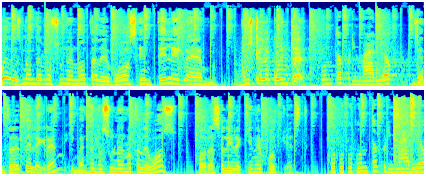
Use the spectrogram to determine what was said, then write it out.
Puedes mandarnos una nota de voz en Telegram. Busca la cuenta Punto primario. dentro de Telegram y mándanos una nota de voz. Podrá salir aquí en el podcast. pu- pu- Punto primario.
